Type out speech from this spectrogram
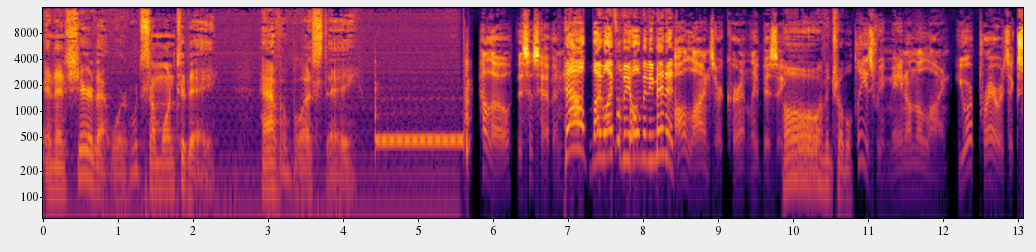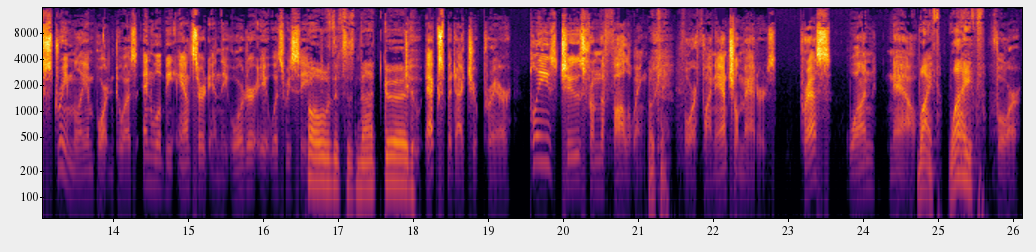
And then share that Word with someone today. Have a blessed day. Hello, this is Heaven. Help! My wife will be home any minute. All lines are currently busy. Oh, I'm in trouble. Please remain on the line. Your prayer is extremely important to us and will be answered in the order it was received. Oh, this is not good. To expedite your prayer, please choose from the following. Okay. For financial matters, press 1 now. Wife, wife. For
